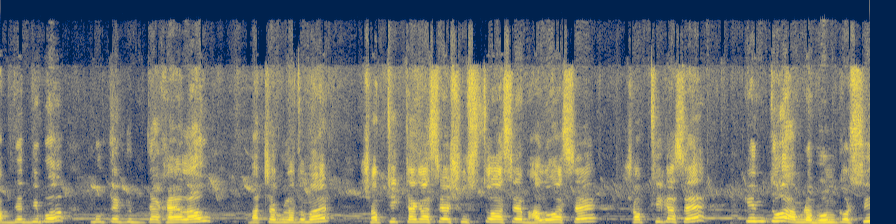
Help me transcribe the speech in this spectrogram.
আপডেট দিব। মুখটা একটু দেখায় লাও বাচ্চাগুলো তোমার সব ঠিকঠাক আছে সুস্থ আছে ভালো আছে সব ঠিক আছে। কিন্তু আমরা ভুল করছি।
